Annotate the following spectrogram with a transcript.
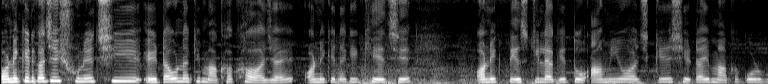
অনেকের কাছে শুনেছি, এটাও নাকি মাখা খাওয়া যায়। অনেকে নাকি খেয়েছে। অনেক টেস্টি লাগে। তো আমিও আজকে সেটাই মাখা করব।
